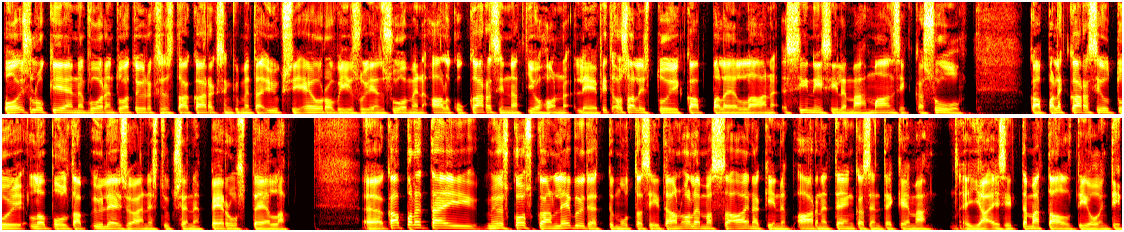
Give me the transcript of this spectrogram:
Pois lukien vuoden 1981 Euroviisujen Suomen alkukarsinnat, johon Leevit osallistui kappaleellaan Sinisilmä Mansikka Suu. Kappale karsiutui lopulta yleisöäänestyksen perusteella. Kappaletta ei myös koskaan levytetty, mutta siitä on olemassa ainakin Arne Tenkasen tekemä ja esittämä taltiointi.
